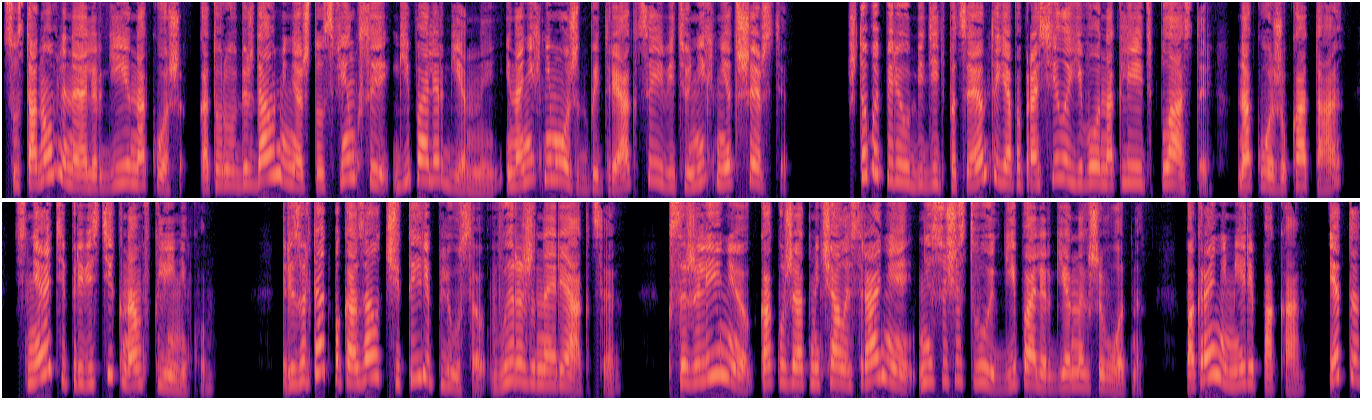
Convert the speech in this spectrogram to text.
с установленной аллергией на кошек, который убеждал меня, что сфинксы гипоаллергенные, и на них не может быть реакции, ведь у них нет шерсти. Чтобы переубедить пациента, я попросила его наклеить пластырь на кожу кота, снять и привести к нам в клинику. Результат показал 4 плюса, выраженная реакция. К сожалению, как уже отмечалось ранее, не существует гипоаллергенных животных. По крайней мере, пока. Это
